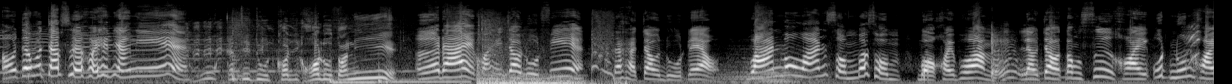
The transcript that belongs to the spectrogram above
เอาจะมาจับเสือข่อยเห็นอย่างนี้โอ้กันที่ดูดคอคอดูดตอนนี้ เออได้ขอให้เจ้าดูดฟรีแต่ถ้าเจ้าดูดแล้วหวานบ่หวานสมบ่สมบอกคอยพร้อม แล้วเจ้าต้องซื้อคอยอุดหนุนคอย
